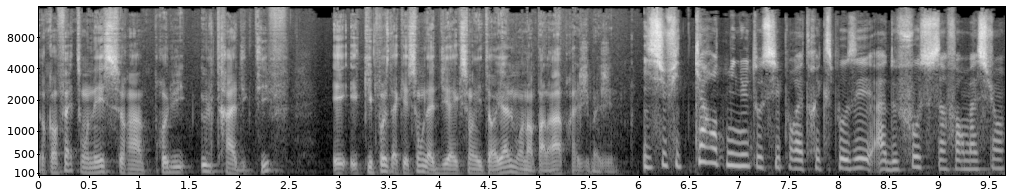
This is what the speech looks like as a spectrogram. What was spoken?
Donc en fait, on est sur un produit ultra addictif et, qui pose la question de la direction éditoriale, mais on en parlera après, j'imagine. Il suffit de 40 minutes aussi pour être exposé à de fausses informations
